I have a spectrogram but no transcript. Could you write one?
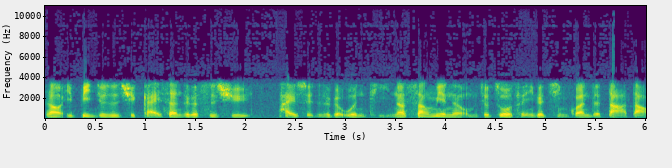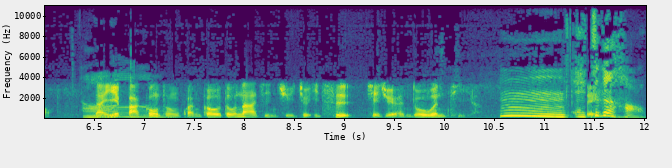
然后一并就是去改善这个市区排水的这个问题。那上面呢，我们就做成一个景观的大道，哦、那也把共同管沟都纳进去，就一次解决很多问题啊。嗯，哎，这个好，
